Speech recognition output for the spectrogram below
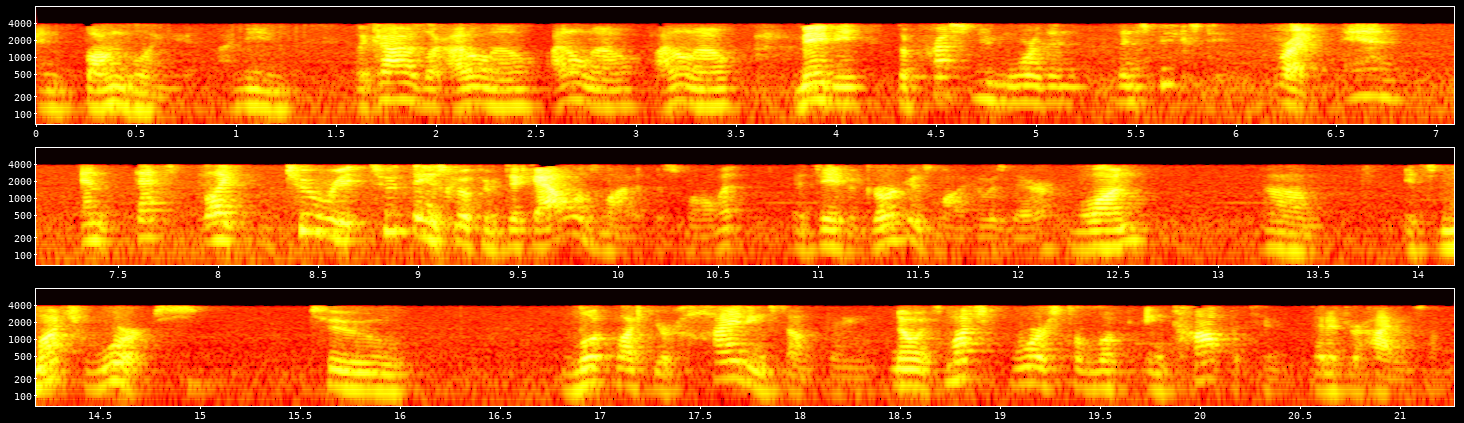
and bungling it. I mean, the guy was like, I don't know, I don't know, I don't know. Maybe the press knew more than than Speakes did. Right. And and that's like two re- two things go through Dick Allen's mind at this moment, and David Gergen's mind, who was there. One, um, it's much worse to look like you're hiding something. No, it's much worse to look incompetent than if you're hiding something.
